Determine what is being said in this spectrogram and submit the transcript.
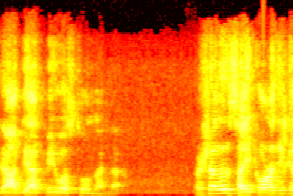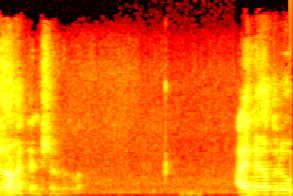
ഒരു ആധ്യാത്മിക വസ്തു ഒന്നല്ല പക്ഷെ അത് സൈക്കോളജിക്കലാണ് അറ്റൻഷൻ എന്നുള്ളത്. അതിന്റെ അകത്തൊരു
